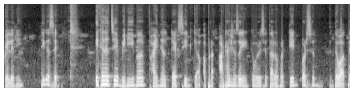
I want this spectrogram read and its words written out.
পেলেনি ঠিক আছে? এখানে যে মিনিমাম ফাইনাল ট্যাক্স ইনকাম আপনার আঠাশ হাজার ইনকাম রয়েছে, তার উপর টেন পার্সেন্ট দেওয়াতে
